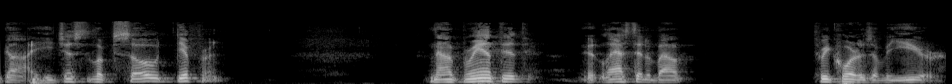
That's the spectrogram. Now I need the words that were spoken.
guy. He just looked so different. Now granted, it lasted about three quarters of a year.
